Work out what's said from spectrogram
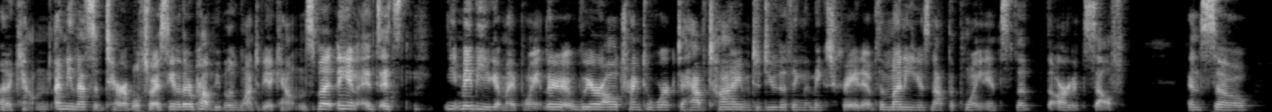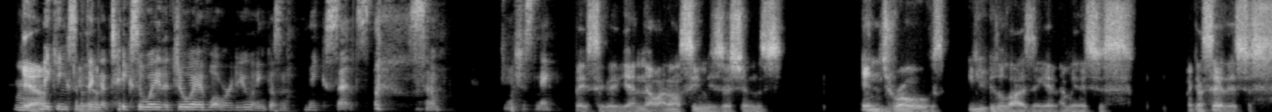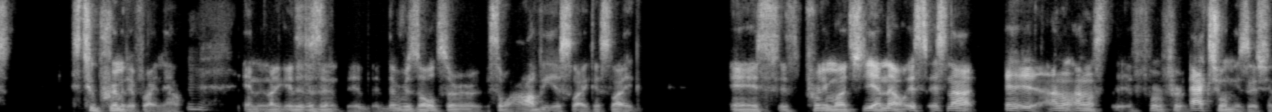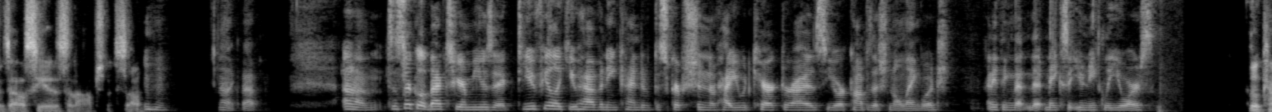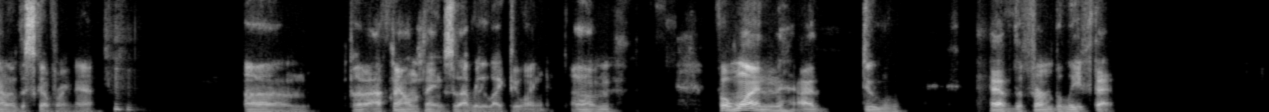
an accountant. I mean, that's a terrible choice. You know, there are probably people who want to be accountants, but you know, it's it's maybe you get my point. There, we're all trying to work to have time to do the thing that makes creative. The money is not the point; it's the the art itself. And so, yeah, making something yeah. that takes away the joy of what we're doing doesn't make sense. so, it's just me. Basically, yeah, no, I don't see musicians in droves utilizing it. I mean, it's just like I said, it's just it's too primitive right now. Mm-hmm and like it doesn't it, the results are so obvious like it's like it's it's pretty much yeah no it's it's not it, i don't i don't for for actual musicians i don't see it as an option so mm-hmm. i like that um to circle it back to your music do you feel like you have any kind of description of how you would characterize your compositional language? Anything that that makes it uniquely yours? Still kind of discovering that. Um but i found things that i really like doing. Um for one, I do have the firm belief that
